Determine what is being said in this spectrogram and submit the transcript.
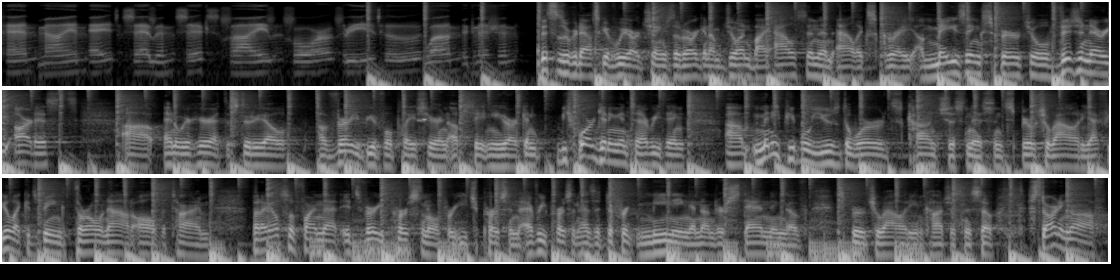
Ten, nine, eight, seven, six, five, four, three, two, one. Ignition. This is Rudkowski of We Are Change.org, and I'm joined by Allison and Alex Grey, amazing spiritual visionary artists. Uh, and we're here at the studio, a very beautiful place here in upstate New York. And before getting into everything, um, many people use the words consciousness and spirituality. I feel like it's being thrown out all the time. But I also find that it's very personal for each person. Every person has a different meaning and understanding of spirituality and consciousness. So, starting off,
